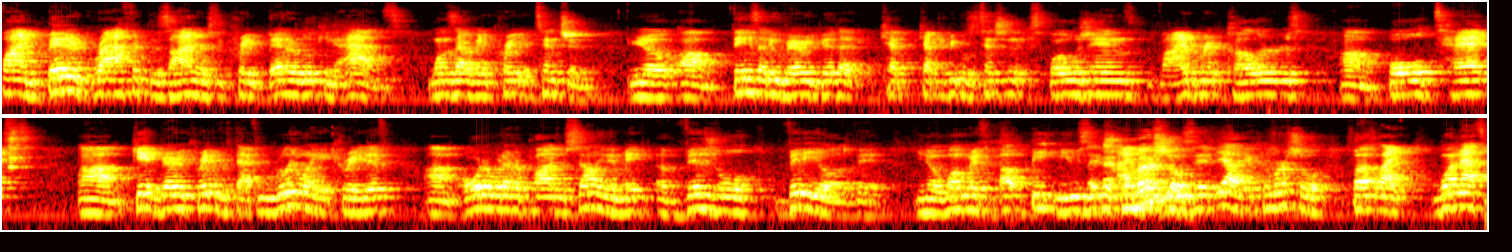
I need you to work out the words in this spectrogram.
find better graphic designers to create better looking ads, ones that are going to create attention. You know, um, things that do very good that kept, capture people's attention, explosions, vibrant colors, um, bold text. Um, get very creative with that. If you really want to get creative, um, order whatever product you're selling and make a visual video of it. You know, one with upbeat music. Like commercial. it- Yeah, like a commercial, but like one that's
